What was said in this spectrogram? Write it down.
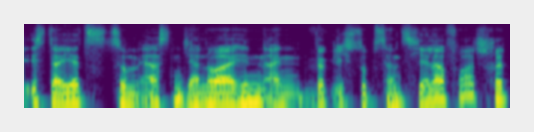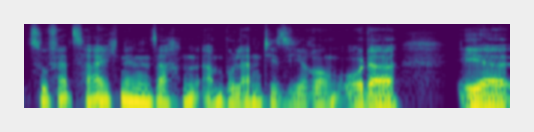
ist da jetzt zum 1. Januar hin ein wirklich substanzieller Fortschritt zu verzeichnen in Sachen Ambulantisierung oder eher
